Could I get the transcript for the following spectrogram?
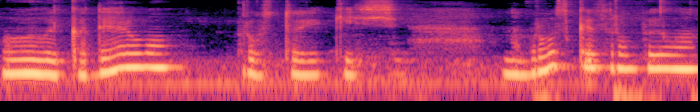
велике дерево, просто якісь наброски зробила.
